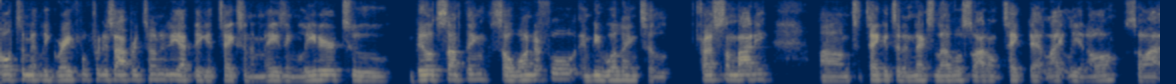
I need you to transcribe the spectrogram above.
ultimately grateful for this opportunity. I think it takes an amazing leader to build something so wonderful and be willing to trust somebody um, to take it to the next level. So i don't take that lightly at all. So i,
